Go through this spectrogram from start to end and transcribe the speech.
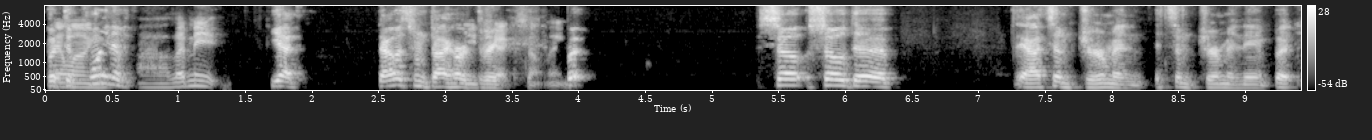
But the point of- uh, let me, Yeah, That was from Die Hard Three. check something. But- So so the yeah, it's some German, it's some German name. But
